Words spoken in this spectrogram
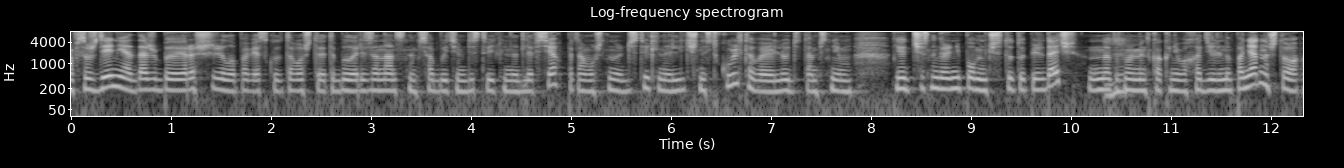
обсуждения даже бы расширила повестку до того, что это было резонансным событием действительно для всех, потому что, ну, действительно, личность культовая, люди там с ним... Я, честно говоря, не помню частоту передач на тот момент, как они выходили, но понятно, что,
